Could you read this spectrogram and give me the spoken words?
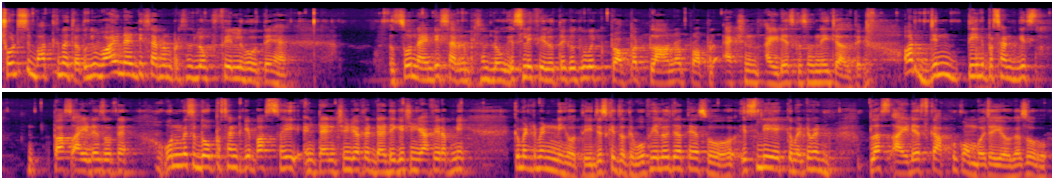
छोटी सी बात करना चाहता हूँ कि वाई नाइन्टी सेवन परसेंट लोग फेल होते हैं? सो नाइन्टी सेवन परसेंट लोग इसलिए फेल होते हैं क्योंकि वो एक प्रॉपर प्लान और प्रॉपर एक्शन आइडियाज़ के साथ नहीं चलते। और जिन तीन परसेंट के पास आइडियाज़ होते हैं, उनमें से दो परसेंट के पास सही इंटेंशन या फिर डेडिकेशन या फिर अपनी कमिटमेंट नहीं होती, जिसके चलते वो फेल हो जाते हैं। सो इसलिए कमिटमेंट प्लस आइडियाज़ का आपको कॉम्बो चाहिए होगा। सो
